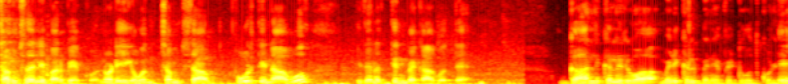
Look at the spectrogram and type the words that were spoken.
ಚಮಚದಲ್ಲಿ ಬರಬೇಕು. ನೋಡಿ, ಈಗ ಒಂದು ಚಮಚ ಪೂರ್ತಿ ನಾವು ಇದನ್ನು ತಿನ್ನಬೇಕಾಗುತ್ತೆ ಗಾರ್ಲಿಕಲ್ಲಿರುವ ಮೆಡಿಕಲ್ ಬೆನಿಫಿಟ್ ಓದ್ಕೊಳ್ಳಿ.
